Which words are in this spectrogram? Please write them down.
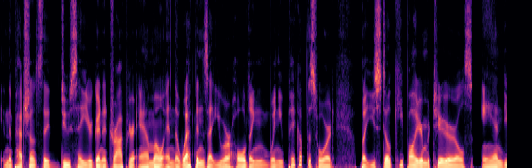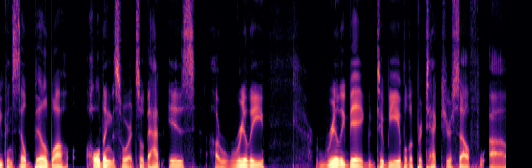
in the patch notes they do say you're going to drop your ammo and the weapons that you are holding when you pick up the sword but you still keep all your materials and you can still build while holding the sword. So that is a really really big to be able to protect yourself uh,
